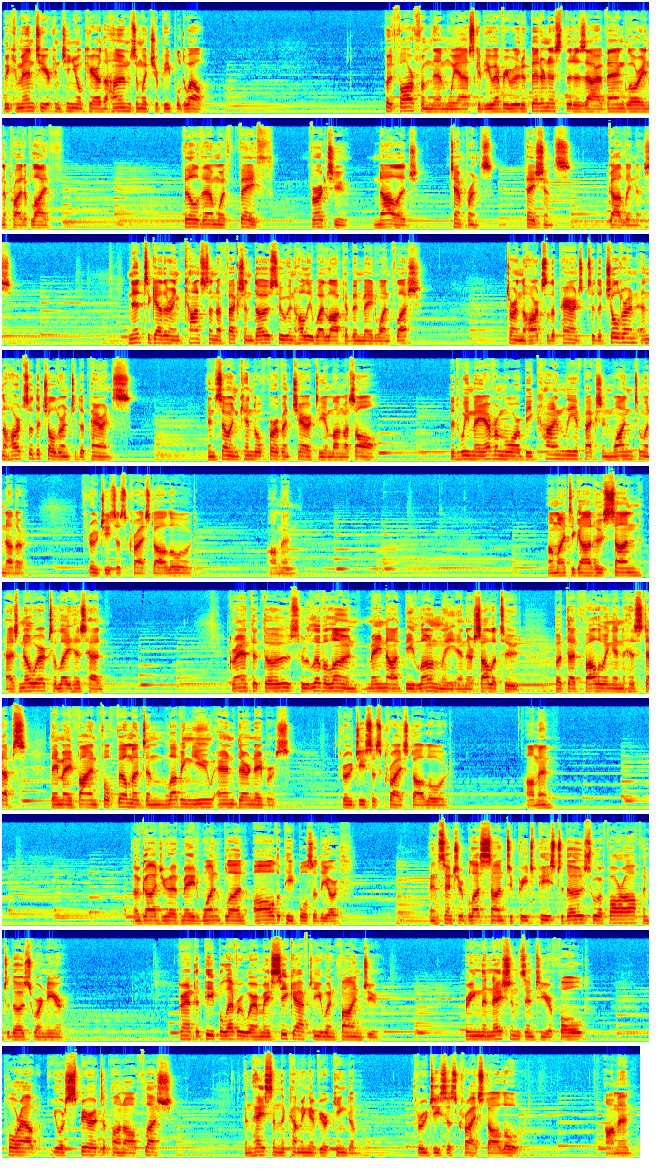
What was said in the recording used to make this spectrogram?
we commend to your continual care the homes in which your people dwell. Put far from them, we ask of you, every root of bitterness, the desire of vainglory, and the pride of life. Fill them with faith, virtue, knowledge, temperance, patience, godliness. Knit together in constant affection those who in holy wedlock have been made one flesh Turn the hearts of the parents to the children, and the hearts of the children to the parents. And so enkindle fervent charity among us all, that we may evermore be kindly affection one to another, through Jesus Christ our Lord. Amen. Almighty God, whose Son has nowhere to lay his head, grant that those who live alone may not be lonely in their solitude but that following in his steps, they may find fulfillment in loving you and their neighbors. Through Jesus Christ our Lord. Amen. O God, you have made one blood all the peoples of the earth, and sent your blessed Son to preach peace to those who are far off and to those who are near. Grant that people everywhere may seek after you and find you. Bring the nations into your fold pour out your Spirit upon all flesh, and hasten the coming of your kingdom through Jesus Christ our Lord. Amen.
